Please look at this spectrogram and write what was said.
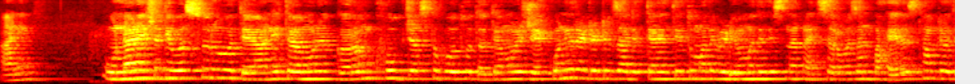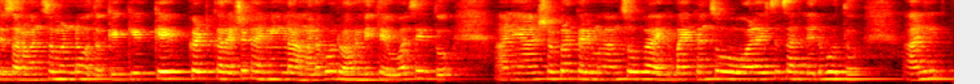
आणि उन्हाळ्याचे दिवस सुरू होते आणि त्यामुळे गरम खूप जास्त होत होतं. त्यामुळे जे कोणी रिलेटिव्ह आले ते ते तुम्हाला व्हिडिओमध्ये दिसणार नाहीत. सर्वजण बाहेरच थांबले होते. सर्वांचं म्हणणं होतं की केक केक कट करायच्या टायमिंगला आम्हाला बोलवा. आम्ही तेव्हाच येतो. आणि अशा प्रकारे मग आमचं बायक बायकांचं ओवाळायचं चाललेलं होतं. आणि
